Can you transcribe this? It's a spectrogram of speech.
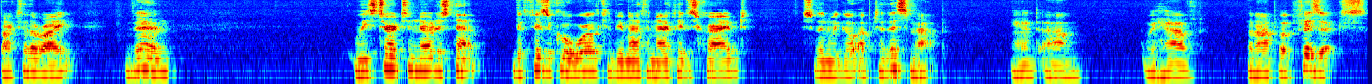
back to the right. Then we start to notice that the physical world can be mathematically described. So then we go up to this map and um, we have the map of physics.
